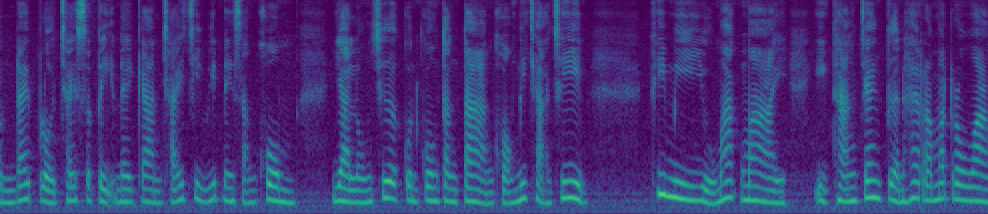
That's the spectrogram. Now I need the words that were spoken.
นได้โปรดใช้สติในการใช้ชีวิตในสังคม อย่าหลงเชื่อกลโกงต่างๆ ของมิจฉาชีพ ที่มีอยู่มากมาย อีกทั้งแจ้งเตือนให้ระมัดระวัง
